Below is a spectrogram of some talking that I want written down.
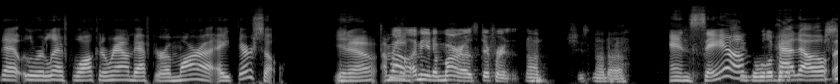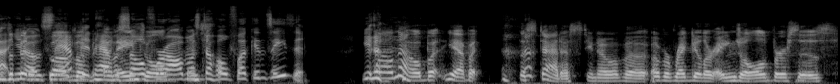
that were left walking around after Amara ate their soul. You know, I well, mean, I mean, Amara's different. Not she's not a. and Sam a had of- a, a uh, you know, Sam didn't have an a soul for almost a whole fucking season. You know, Well, no, but yeah, but the status, you know, of a of a regular angel versus,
